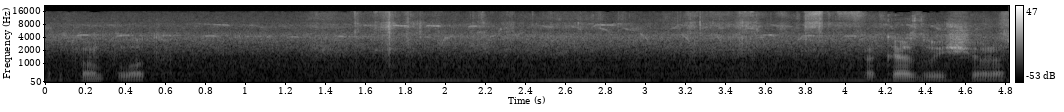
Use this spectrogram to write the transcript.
Вот вам плод. Показываю еще раз.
